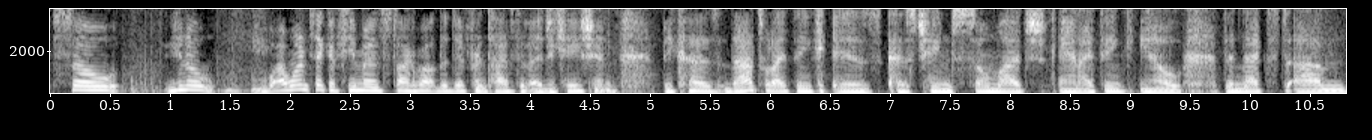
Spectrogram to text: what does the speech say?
So, you know, I want to take a few minutes to talk about the different types of education because that's what I think is has changed so much. And I think you know the next um,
